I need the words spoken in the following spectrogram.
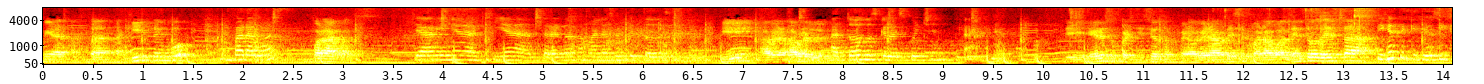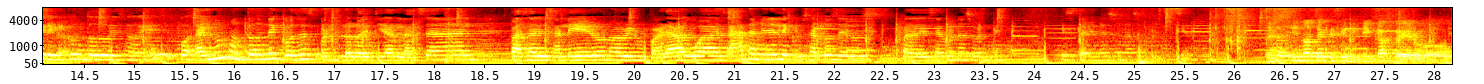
Mira, hasta aquí tengo Un paraguas. un paraguas. Ya vine aquí a traernos la mala suerte todos. Y, a ver, ábrelo. A todos los que lo escuchen. Sí, eres supersticioso, pero a ver, abre ese paraguas. Dentro de esta... Fíjate que yo sí creí con todo eso, ¿eh? Hay un montón de cosas, por ejemplo, lo de tirar la sal, pasar el salero, no abrir un paraguas. Ah, también el de cruzar los dedos para desear buena suerte. Eso también es una superstición. Eso sí no sé qué significa, pero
